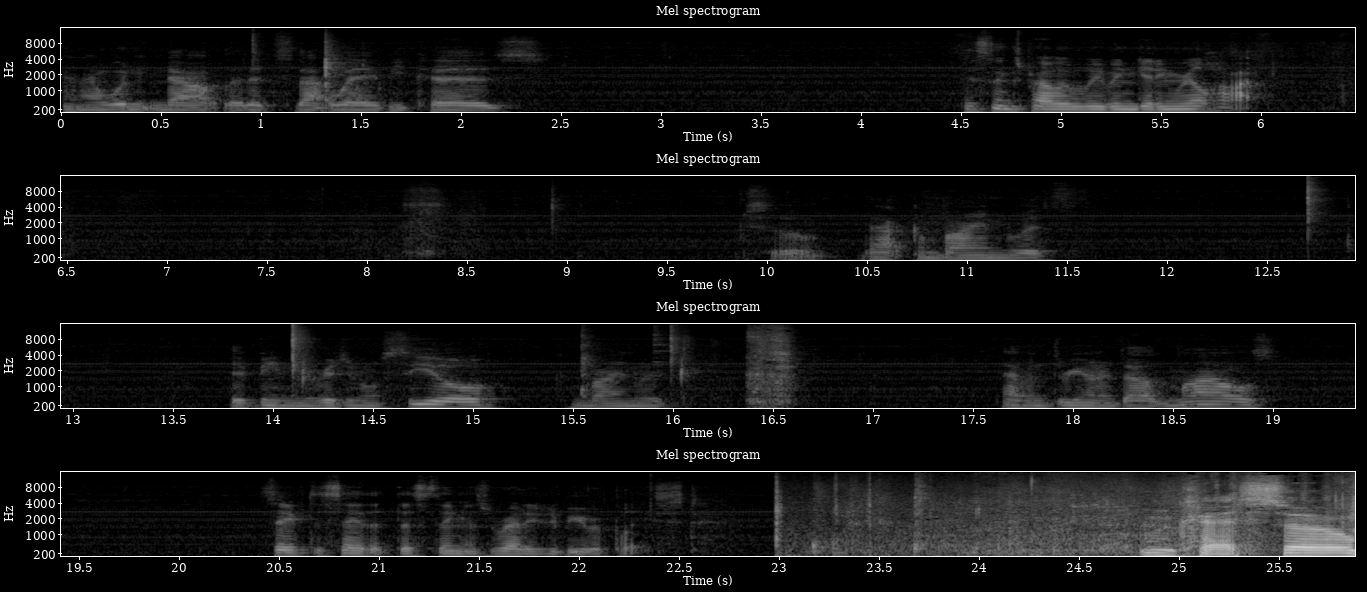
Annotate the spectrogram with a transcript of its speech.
and I wouldn't doubt that it's that way because this thing's probably been getting real hot. So that combined with it being the original seal, combined with having 300,000 miles, safe to say that this thing is ready to be replaced. Okay, so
